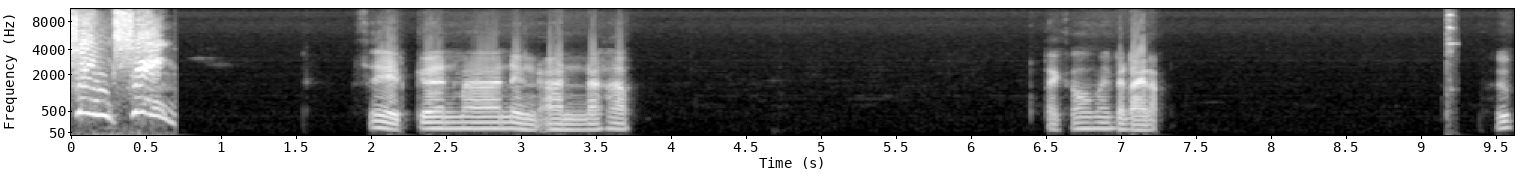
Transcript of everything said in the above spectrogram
sing sing เศษเกินมาหนึ่งอันนะครับ แต่ก็ไม่เป็นไรหรอกฮึบ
